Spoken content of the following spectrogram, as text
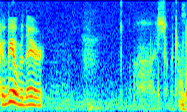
Could be over there. He's so retarded.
